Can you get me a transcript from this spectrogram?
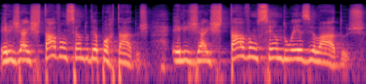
Eles já estavam sendo deportados, eles já estavam sendo exilados.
